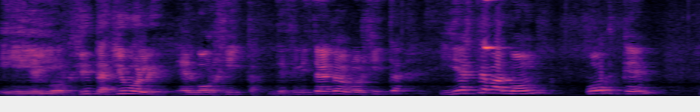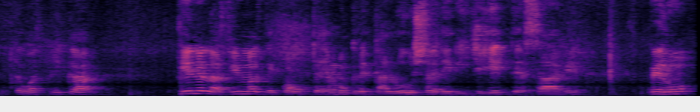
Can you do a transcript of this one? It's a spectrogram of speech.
Y El Borjita, ¿qué huele? el Borjita, definitivamente el Borjita. Y este balón, porque, te voy a explicar, tiene las firmas de Cuauhtémoc, de Calusha, de Villit, de Sage, pero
